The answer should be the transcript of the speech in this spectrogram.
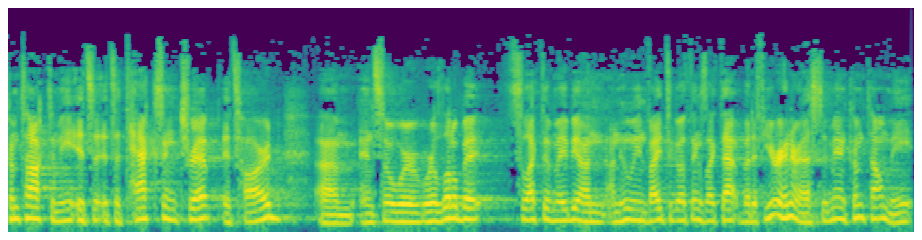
come talk to me. It's a, it's a taxing trip. It's hard. Um, and so we're, we're a little bit selective maybe on, on who we invite to go, things like that. But if you're interested, man, come tell me.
